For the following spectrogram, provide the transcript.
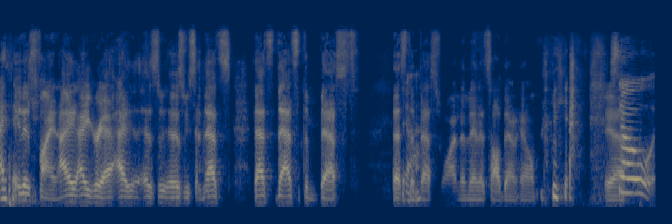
I think it is fine. I, I agree. I, I, as as we said, that's that's that's the best. That's yeah. the best one, and then it's all downhill. yeah. yeah. So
